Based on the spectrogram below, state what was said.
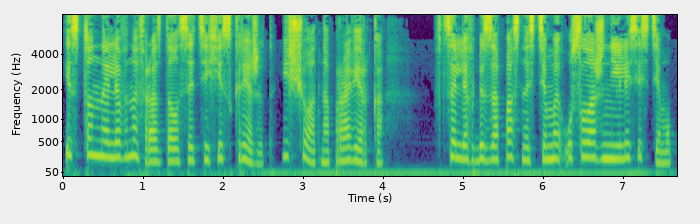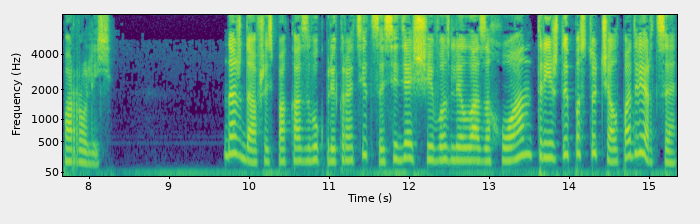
Из туннеля вновь раздался тихий скрежет. Еще одна проверка — в целях безопасности мы усложнили систему паролей. Дождавшись, пока звук прекратится, сидящий возле лаза Хуан трижды постучал по дверце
